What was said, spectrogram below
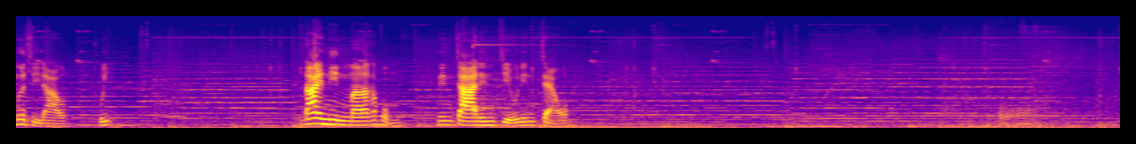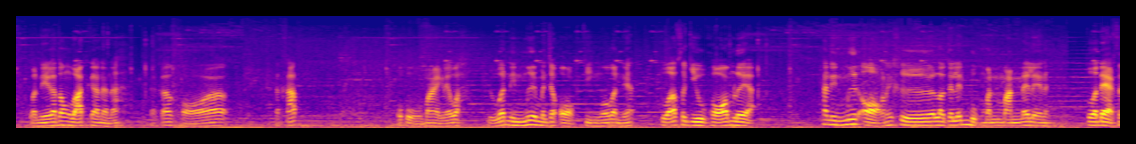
มืดสีดาว อุ้ยได้นินมาแล้วครับผม นินจา นินจิ๋ว นินแจ๋ว วันนี้ก็ต้องวัดกันอะนะแต่ก็ขอนะครับ โอ้โห มาอีกแล้ววะหรือว่านินมืดมันจะออกจริงวะวันเนี้ย ตัวอัพสกิลพร้อมเลยอะถ้านินมืดออกนี่คือ เราจะเล่นบุกมันๆได้เลยนะ ตัวแดกส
